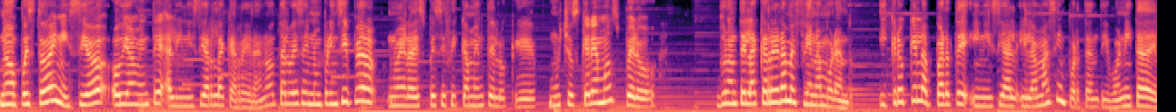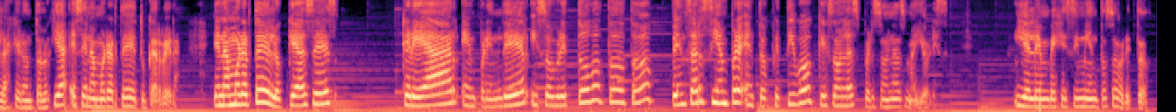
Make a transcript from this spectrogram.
No, pues todo inició obviamente al iniciar la carrera, ¿no? Tal vez en un principio no era específicamente lo que muchos queremos, pero durante la carrera me fui enamorando y creo que la parte inicial y la más importante y bonita de la gerontología es enamorarte de tu carrera. Enamorarte de lo que haces, crear, emprender y sobre todo, todo, todo, pensar siempre en tu objetivo que son las personas mayores y el envejecimiento sobre todo.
